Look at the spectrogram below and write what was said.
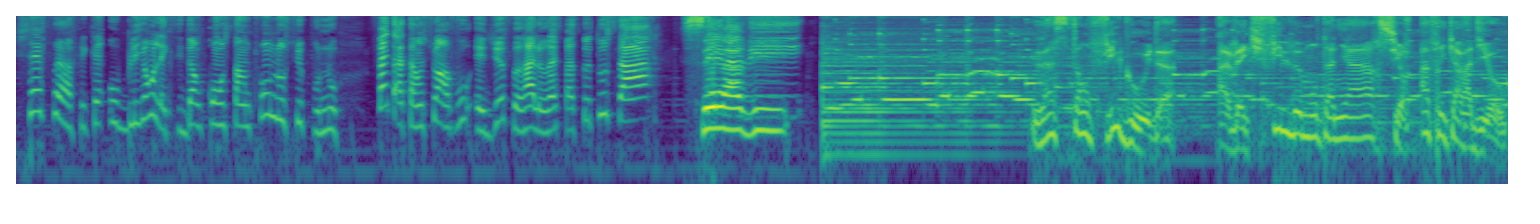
chers frères africains, oublions l'accident, concentrons-nous sur pour nous. Faites attention à vous et Dieu fera le reste parce que tout ça, c'est la vie. L'instant Feel Good avec Phil le Montagnard sur Africa Radio.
